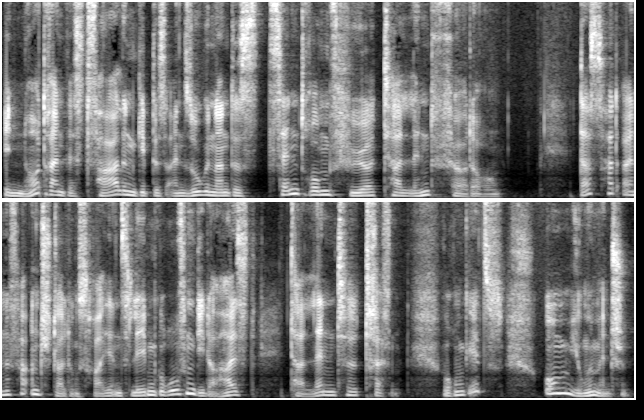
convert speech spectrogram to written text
In Nordrhein-Westfalen gibt es ein sogenanntes Zentrum für Talentförderung. Das hat eine Veranstaltungsreihe ins Leben gerufen, die da heißt Talente treffen. Worum geht's? Um junge Menschen,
